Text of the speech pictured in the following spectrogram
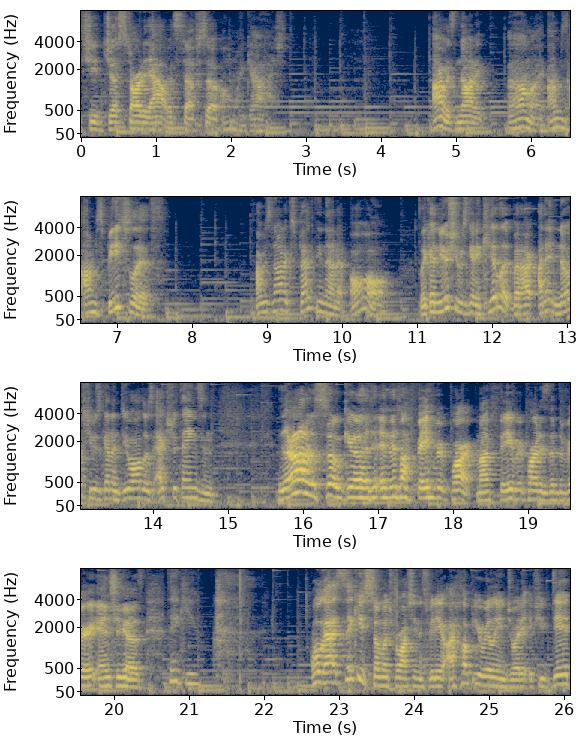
she just started out with stuff. So, oh my gosh. I was not, oh my, I'm, I'm speechless. I was not expecting that at all. Like I knew she was gonna kill it, but I, I didn't know she was gonna do all those extra things and oh, was so good. And then my favorite part, my favorite part is at the very end. She goes, "Thank you." Well guys, thank you so much for watching this video. I hope you really enjoyed it. If you did,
